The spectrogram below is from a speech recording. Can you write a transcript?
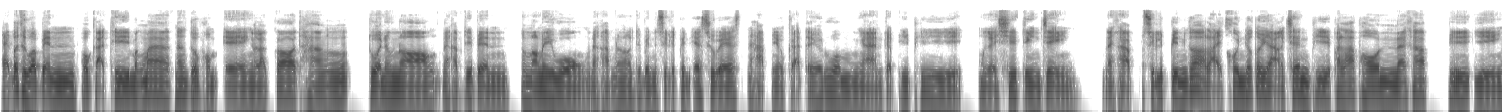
แต่ก็ถือว่าเป็นโอกาสที่ดีมากๆ ทั้งตัวผมเอง แล้วก็ทั้งตัวน้องๆนะครับที่เป็นน้องๆในวงนะครับน้องๆที่เป็นศิลปิน SOS นะครับมีโอกาสได้ร่วมงานกับพี่ๆมืออาชีพจริงๆ นะครับศิลปินก็หลายคนยกตัวอย่างเช่น พี่พลพลนะครับ พี่หญิง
